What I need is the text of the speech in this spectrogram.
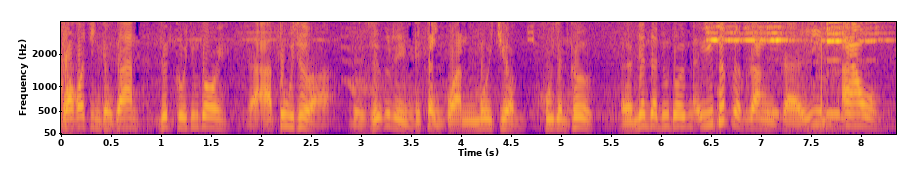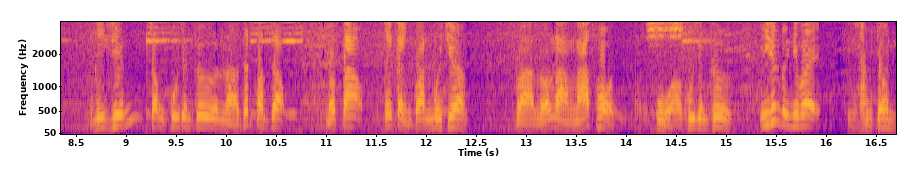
Qua quá trình thời gian, dân cư chúng tôi đã tu sửa để giữ gìn cái cảnh quan môi trường khu dân cư. Ờ, nhân dân chúng tôi ý thức được rằng cái ao, cái giếng trong khu dân cư là rất quan trọng. Nó tạo cái cảnh quan môi trường và nó là lá phổi của khu dân cư. Ý thức được như vậy thì hàng tuần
